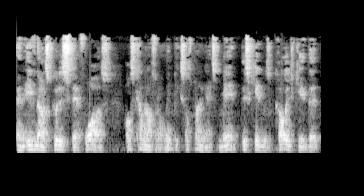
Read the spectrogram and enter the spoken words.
and even though as good as Steph was, I was coming off an Olympics. I was playing against men. This kid was a college kid that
